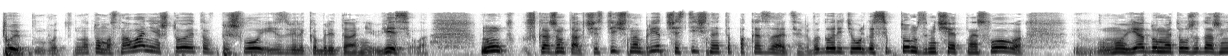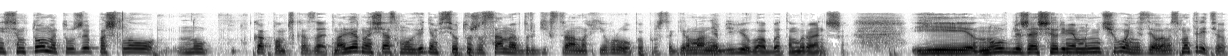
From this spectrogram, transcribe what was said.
той, вот, на том основании, что это пришло из Великобритании. Весело. Ну, скажем так, частично бред, частично это показатель. Вы говорите, Ольга, симптом, замечательное слово. Ну, я думаю, это уже даже не симптом, это уже пошло, ну, как вам сказать, наверное, сейчас мы увидим все то же самое в других странах Европы. Просто Германия объявила об этом раньше. И, ну, в ближайшее время мы ничего не сделаем. смотрите,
